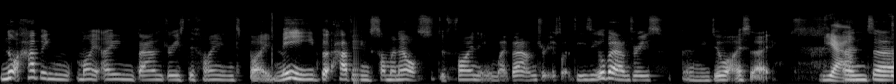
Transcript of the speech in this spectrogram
not having my own boundaries defined by me, but having someone else defining my boundaries. Like these are your boundaries, and you do what I say. Yeah. And uh,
